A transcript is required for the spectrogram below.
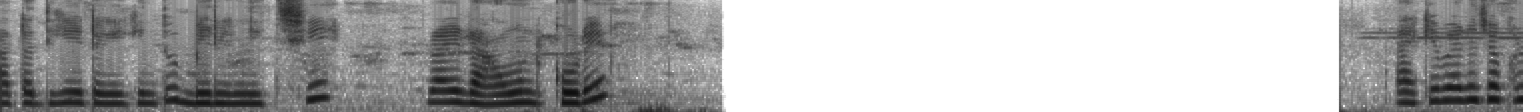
আটা দিয়ে এটাকে কিন্তু বেলে নিচ্ছি, প্রায় রাউন্ড করে। একেবারে যখন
